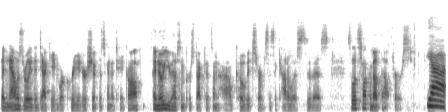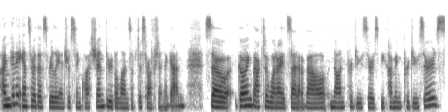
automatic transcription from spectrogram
but now is really the decade where creatorship is going to take off. I know you have some perspectives on how COVID serves as a catalyst to this. So let's talk about that first. Yeah, I'm going to answer this really interesting question through the lens of disruption again. So, going back to what I had said about non producers becoming producers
